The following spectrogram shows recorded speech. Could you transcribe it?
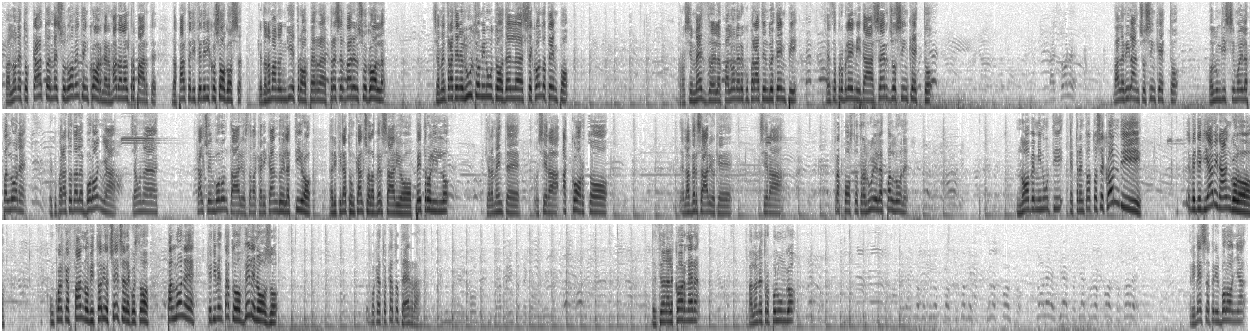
pallone toccato e messo nuovamente in corner, ma dall'altra parte, da parte di Federico Sogos, che dà una mano indietro per preservare il suo gol. Siamo entrati nell'ultimo minuto del secondo tempo. Cross in mezzo, il pallone recuperato in due tempi senza problemi da Sergio Sinchetto. Va al rilancio Sinchetto. Lunghissimo il pallone recuperato dal Bologna c'è un calcio involontario stava caricando il tiro ha rifilato un calcio all'avversario Petrolillo chiaramente non si era accorto dell'avversario che si era frapposto tra lui e il pallone 9 minuti e 38 secondi. Deve deviare in angolo. Con qualche affanno Vittorio Cecere, questo pallone che è diventato velenoso. Dopo che ha toccato terra. Attenzione al corner. Pallone troppo lungo. Rimessa per il Bologna.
